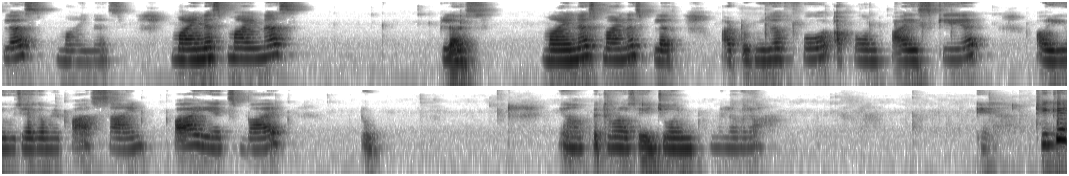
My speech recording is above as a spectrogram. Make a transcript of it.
plus minus minus minus plus minus minus plus और two two za four upon pi square और ये हो जाएगा मेरे पास sine pi x by two यहाँ पे थोड़ा सा ये जॉइंट में लग रहा ठीक है?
